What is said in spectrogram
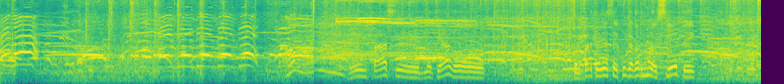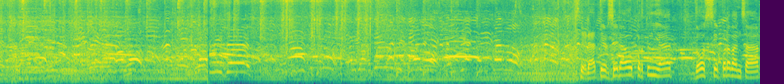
¡Venga! ¡Bien, bien, bien, bien, bien! El pase bloqueado por parte de este jugador número 7. Será tercera oportunidad, 12 por avanzar.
